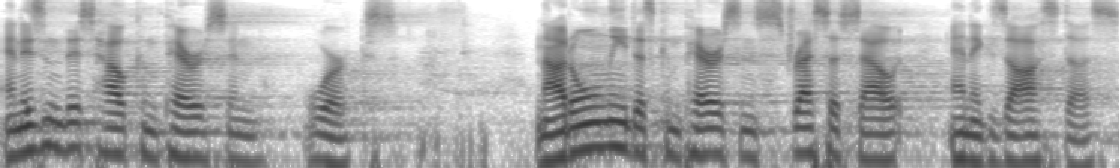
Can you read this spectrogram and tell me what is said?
And isn't this how comparison works? Not only does comparison stress us out and exhaust us,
